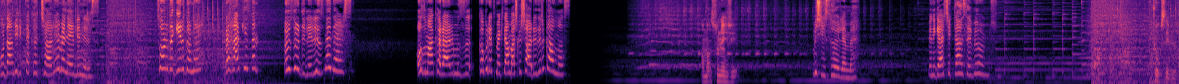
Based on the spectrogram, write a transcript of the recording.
Buradan birlikte kaçar, hemen evleniriz. Sonra da geri döner ve herkesten özür dileriz ne dersin? O zaman kararımızı kabul etmekten başka çareleri kalmaz. Ama Su Nehri Bir şey söyleme. Beni gerçekten seviyor musun? çok seviyorum.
